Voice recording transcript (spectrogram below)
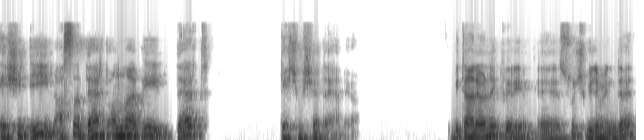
eşi değil. Aslında dert onlar değil. Dert geçmişe dayanıyor. Bir tane örnek vereyim. E, suç biliminde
